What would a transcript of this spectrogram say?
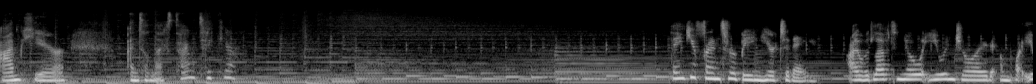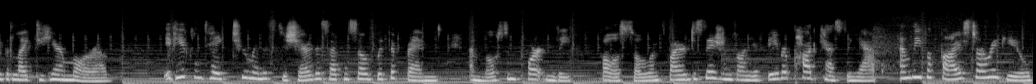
I'm here. Until next time, take care. Thank you, friends, for being here today. I would love to know what you enjoyed and what you would like to hear more of. If you can take two minutes to share this episode with a friend, and most importantly, follow Soul Inspired Decisions on your favorite podcasting app and leave a five star review,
